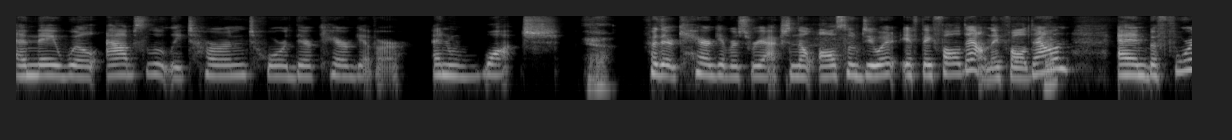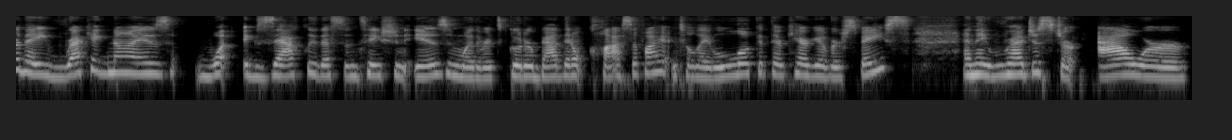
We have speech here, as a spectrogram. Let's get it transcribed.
and they will absolutely turn toward their caregiver and watch yeah. for their caregiver's reaction. They'll also do it if they fall down. They fall down, and before they recognize what exactly the sensation is and whether it's good or bad, they don't classify it until they look at their caregiver's face and they register our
